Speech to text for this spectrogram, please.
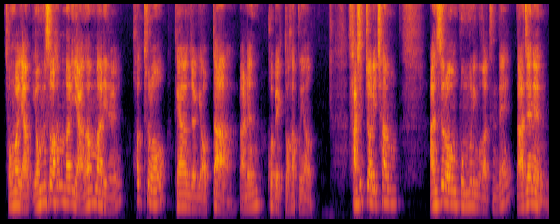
정말 양, 염소 한 마리, 양 한 마리를 허투루 대한 적이 없다라는 고백도 하고요. 40절이 참 안쓰러운 본문인 것 같은데 낮에는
